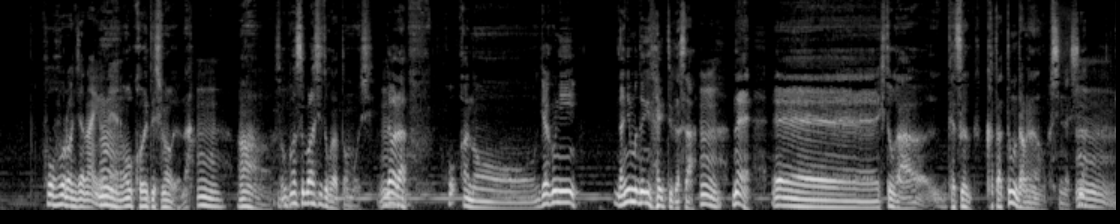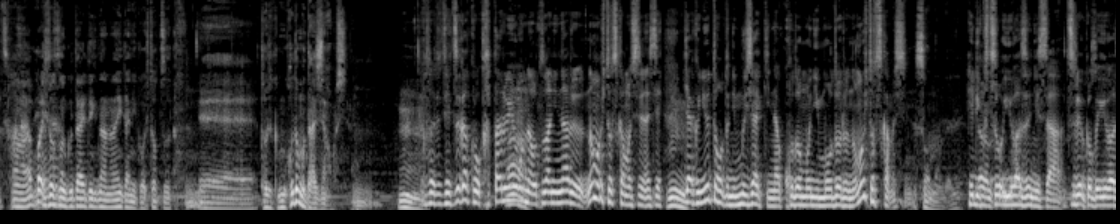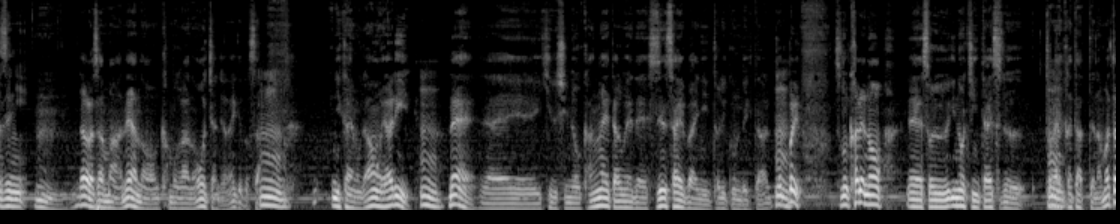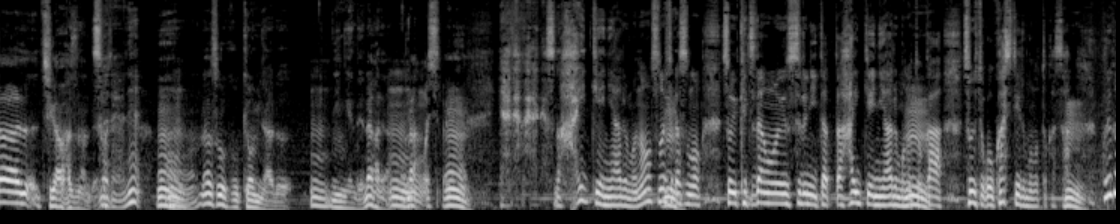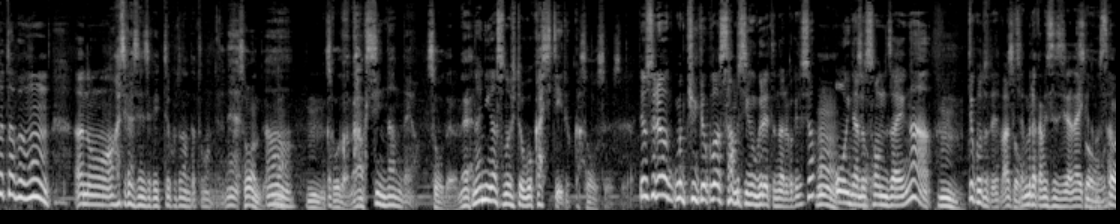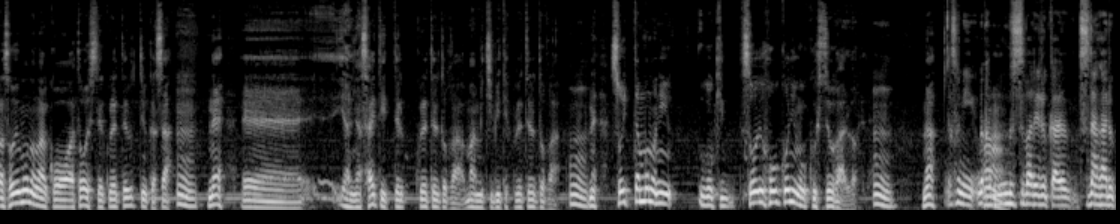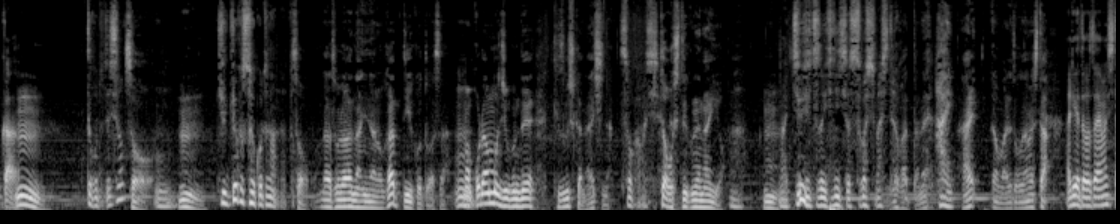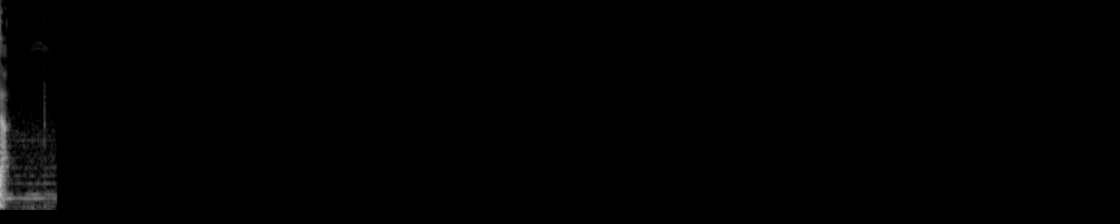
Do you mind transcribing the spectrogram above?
方法論じゃないよね、うん、を超えてしまうよな、うん、あそこが素晴らしいところだと思うし、だから、あのー、逆に何もできないっていうかさ、うん、ねえー、人が哲学語ってもダメなのかもしれないしな、うん。ね、やっぱり一つの具体的な何かにこう一つ、うん、えー、取り組むことも大事なのかもしれない。うん、それで哲学を語るような大人になるのも一つかもしれないし、うん、逆に言うと本当に無邪気な子供に戻るのも一つかもしれない。そうなんだよね。へりくつを言わずにさ、つべこべ言わずに。うん。だからさ、まあね、あの、鴨川の王ちゃんじゃないけどさ、うん、2回もがんをやり、うん、ねえー、生きる死ぬを考えた上で自然栽培に取り組んできた、やっぱりその彼の、えー、そういう命に対する捉え方っていうのはまた違うはずなんだよね。そうだよね。うん。うん、すごく興味のある人間でな、彼なんだな。うん。うん、いや、だからね、その背景にあるものその人がその、うん、そういう決断をするに至った背景にあるものとか、うん、その人が犯しているものとかさ、うん、これが多分あの橋川先生が言ってることなんだと思うんだよね。そうなんだよな、うん、そうだな。核心なんだよ。そうだよね。何がその人を動かしているか。そうそうそう。でもそれは、まあ、究極はサムシンググレートになるわけでしょ、大いなる存在がっていうことで、まあ、村上先生じゃないけどさ。だからそういうものがこう後押してくれてるっていうかさ、ね。えーやりなさいって言ってくれてるとか、まあ、導いてくれてるとか、うん、ね、そういったものに動きそういう方向に動く必要があるわけで、うん、な。そこに結ばれるか、つながるか、うん、ってことでしょ？そう、うん。究極そういうことなんだと。そう。だからそれは何なのかっていうことはさ、まあ、これはもう自分で気づくしかないしな。そうかもしれない。人は押してくれないよ、うん。まあ、充実の一日を過ごしました。よかったね。はい、はい、どうもありがとうございました。ありがとうございました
